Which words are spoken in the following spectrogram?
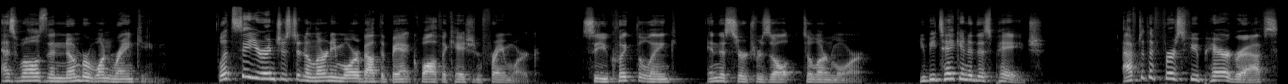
as well as the number one ranking. Let's say you're interested in learning more about the BANT qualification framework. So you click the link in the search result to learn more. You'd be taken to this page. After the first few paragraphs,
